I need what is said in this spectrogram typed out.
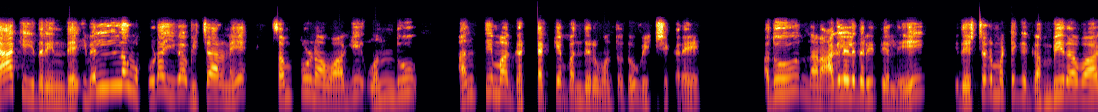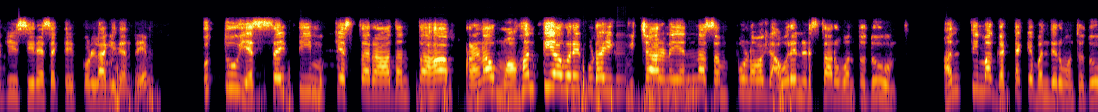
ಯಾಕೆ ಇದರ ಹಿಂದೆ? ಇವೆಲ್ಲವೂ ಕೂಡ ಈಗ ವಿಚಾರಣೆ ಸಂಪೂರ್ಣವಾಗಿ ಒಂದು ಅಂತಿಮ ಘಟ್ಟಕ್ಕೆ ಬಂದಿರುವಂತದ್ದು ವೀಕ್ಷಕರೇ. ಅದು ನಾನು ಆಗಲೇ ಹೇಳಿದ ರೀತಿಯಲ್ಲಿ ಇದು ಎಷ್ಟರ ಮಟ್ಟಿಗೆ ಗಂಭೀರವಾಗಿ ಸೀರಿಯಸ್ ಆಗಿ ತೆಗೆದುಕೊಳ್ಳಲಾಗಿದೆ ಅಂದ್ರೆ ಖುದ್ದು ಎಸ್ ಐ ಟಿ ಮುಖ್ಯಸ್ಥರಾದಂತಹ ಪ್ರಣವ್ ಮೊಹಂತಿ ಅವರೇ ಕೂಡ ಈಗ ವಿಚಾರಣೆಯನ್ನ ಸಂಪೂರ್ಣವಾಗಿ ಅವರೇ ನಡೆಸ್ತಾ ಇರುವಂತದ್ದು ಅಂತಿಮ ಘಟ್ಟಕ್ಕೆ ಬಂದಿರುವಂತದ್ದು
